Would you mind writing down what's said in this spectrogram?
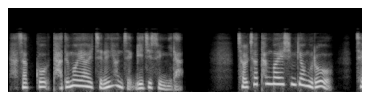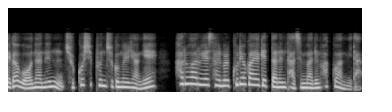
다잡고 다듬어야 할지는 현재 미지수입니다. 절차 탁마의 심경으로 제가 원하는 죽고 싶은 죽음을 향해 하루하루의 삶을 꾸려가야겠다는 다짐만은 확고합니다.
